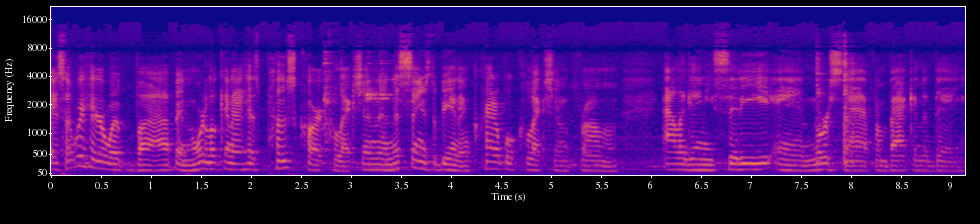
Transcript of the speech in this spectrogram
Okay, so we're here with Bob, and we're looking at his postcard collection, and this seems to be an incredible collection from Allegheny City and Northside from back in the day.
